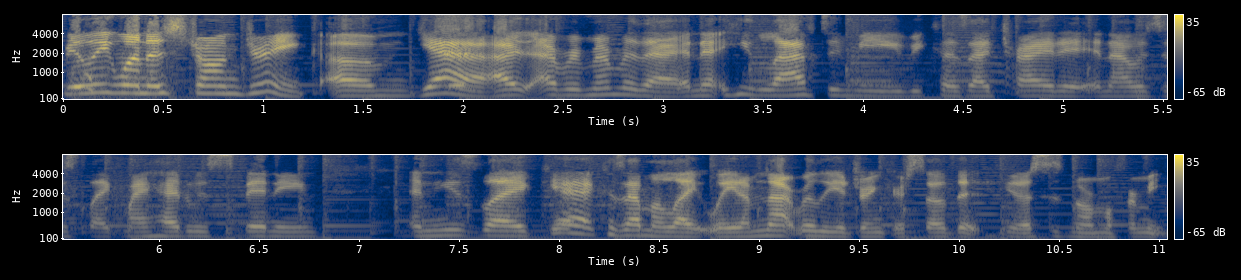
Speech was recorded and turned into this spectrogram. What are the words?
really want a strong drink. Um, yeah, I, I remember that. And he laughed at me because I tried it and I was just like, my head was spinning. And he's like, yeah, because I'm a lightweight. I'm not really a drinker, so that you know this is normal for me.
